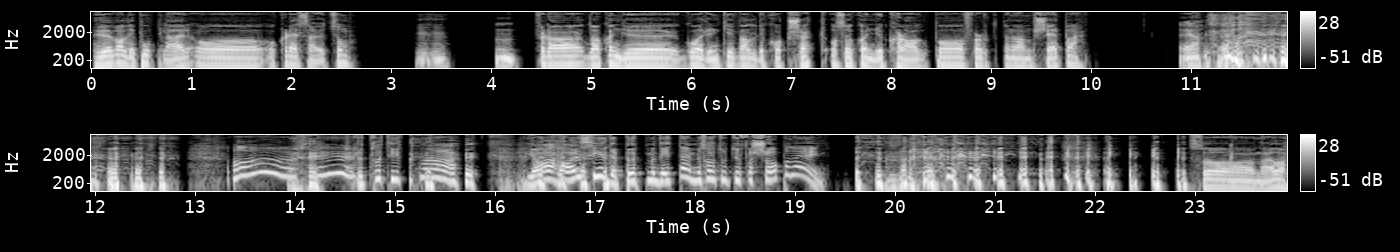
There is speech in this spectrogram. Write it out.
hun er veldig populær å, å kle seg ut som. Mhm. For da, da kan du gå rundt i veldig kort skjørt, og så kan du klage på folk når de ser på deg. Ja. ja. ah. Slutt å titte på meg! Ja, jeg har en sidepupp, men det er ikke dermed sagt at du får se på den! Så nei da.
